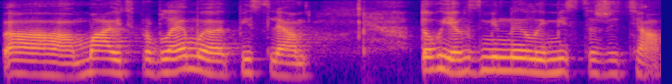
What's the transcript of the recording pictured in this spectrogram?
а, мають проблеми після того, як змінили місце життя.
